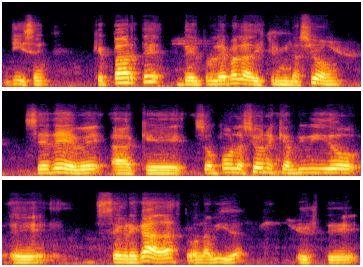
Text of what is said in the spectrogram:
dicen que parte del problema de la discriminación se debe a que son poblaciones que han vivido eh, segregadas toda la vida este,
